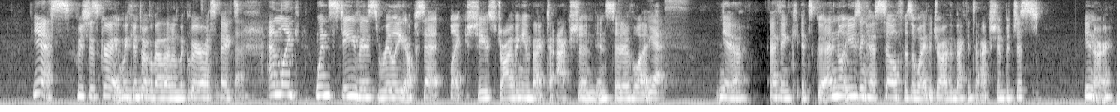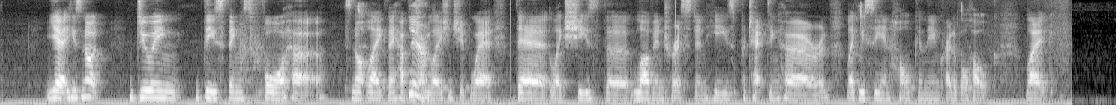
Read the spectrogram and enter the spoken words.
yes, which is great. We can talk about that on the queer aspect. And like when Steve is really upset, like she's driving him back to action instead of like Yes. Yeah, I think it's good. And not using herself as a way to drive him back into action, but just, you know, Yeah, he's not doing these things for her. It's not like they have this Yeah. relationship where they're like she's the love interest and he's protecting her, and like we see in Hulk and the Incredible Hulk. Like,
